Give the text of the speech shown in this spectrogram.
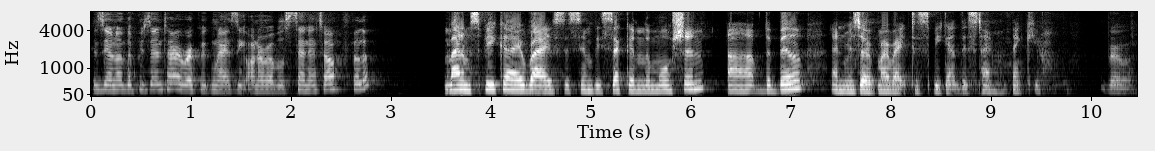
Is there another presenter? I recognize the Honorable Senator Philip. Madam Speaker, I rise to simply second the motion uh, of the bill and reserve my right to speak at this time. Thank you. Very well.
